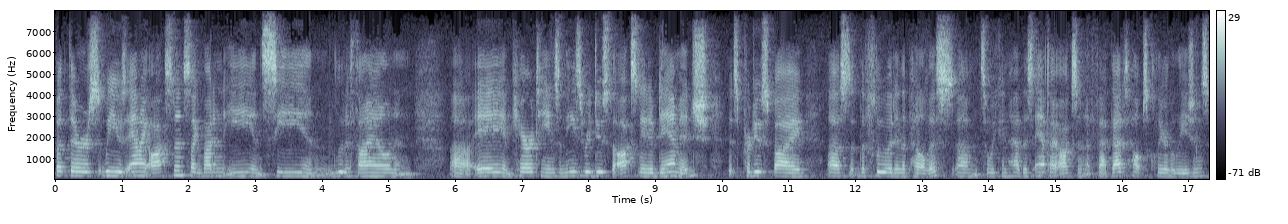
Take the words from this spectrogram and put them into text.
But there's we use antioxidants like vitamin E and C and glutathione and uh, A and carotenes, and these reduce the oxidative damage that's produced by uh, the fluid in the pelvis. Um, so we can have this antioxidant effect. That helps clear the lesions.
